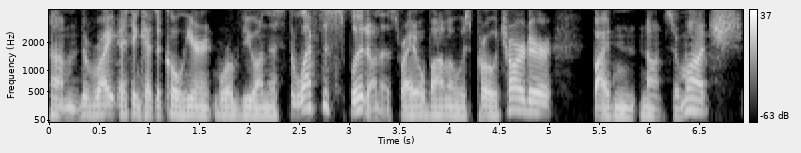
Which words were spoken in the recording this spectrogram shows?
Um, the right, I think, has a coherent worldview on this. The left is split on this, right? Obama was pro charter. Biden, not so much.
